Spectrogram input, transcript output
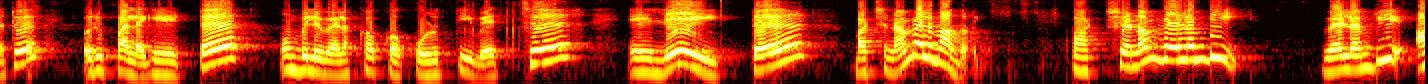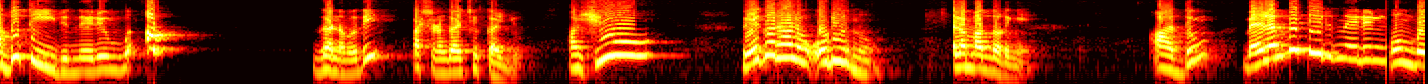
എന്നിട്ട് ഒരു പലകയിട്ട് മുമ്പിൽ വിളക്കൊക്കെ കൊളുത്തി വെച്ച് ഇലയിട്ട് ഭക്ഷണം വിളമ്പാൻ തുടങ്ങി ഭക്ഷണം വിളമ്പി വിളമ്പി അത് തീരുന്നതിന് മുമ്പ്! ഗണപതി ഭക്ഷണം കഴിച്ച് കഴിഞ്ഞു അയ്യോ വേഗം ഒരാൾ ഓടി വന്നു വിളമ്പാൻ തുടങ്ങി അതും വിളമ്പി തീരുന്നതിന് മുമ്പ്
